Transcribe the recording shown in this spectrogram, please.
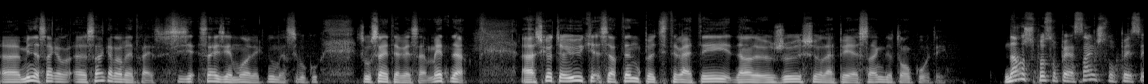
euh, 1993, 16e mois avec nous. Merci beaucoup. Je trouve ça intéressant. Maintenant, est-ce que tu as eu certaines petites ratées dans le jeu sur la PS5 de ton côté? Non, je suis pas sur PS5, je suis sur PC.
